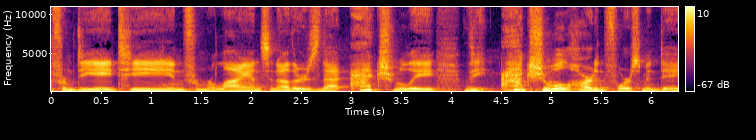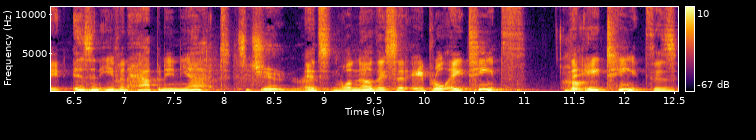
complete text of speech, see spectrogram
from DAT and from Reliance and others that actually the actual hard enforcement date isn't even happening yet. it's June, right? It's well, no, they said April 18th. The 18th is,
